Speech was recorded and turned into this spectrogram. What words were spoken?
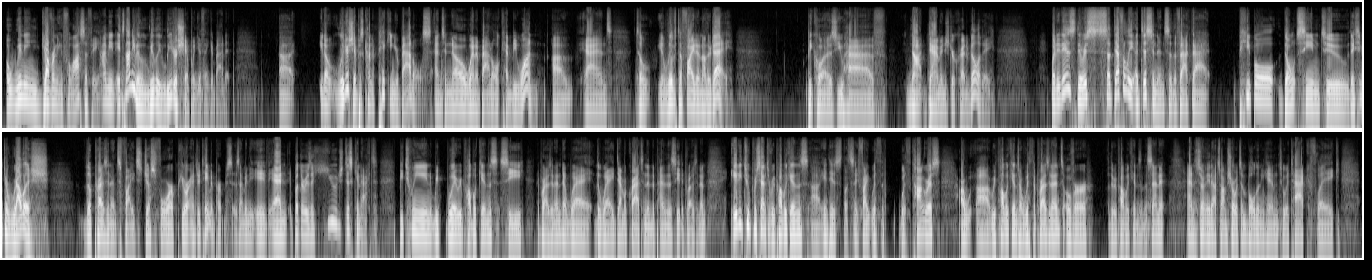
a winning governing philosophy. I mean, it's not even really leadership when you think about it. Uh, you know, leadership is kind of picking your battles and to know when a battle can be won uh, and to you know, live to fight another day because you have not damaged your credibility. But it is there is definitely a dissonance of the fact that people don't seem to they seem to relish the president's fights just for pure entertainment purposes. I mean, it, and but there is a huge disconnect between re, way Republicans see the president and way the way Democrats and Independents see the president. Eighty-two percent of Republicans uh, in his let's say fight with the, with Congress are uh, Republicans are with the president over the Republicans in the Senate, and certainly that's I'm sure what's emboldening him to attack Flake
